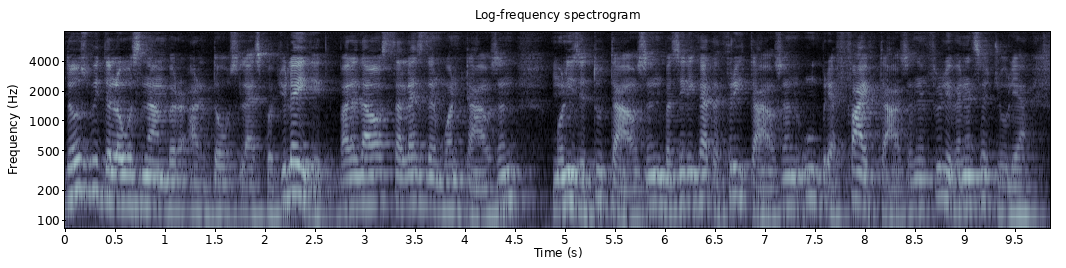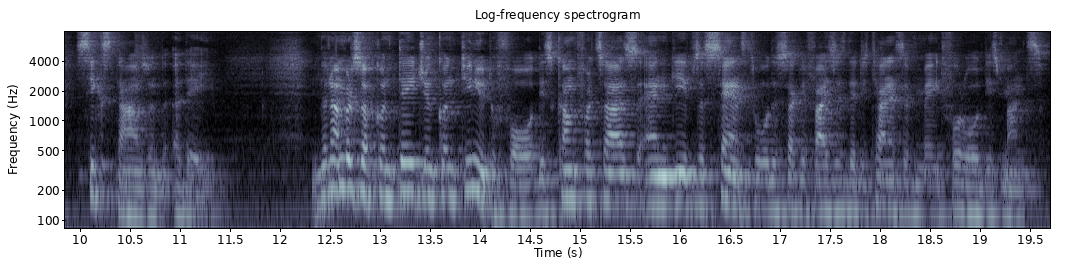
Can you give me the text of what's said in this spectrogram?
Those with the lowest number are those less populated. Valle d'Aosta less than 1,000, Molise 2,000, Basilicata 3,000, Umbria 5,000, and Friuli Venezia Giulia 6,000 a day. The numbers of contagion continue to fall, this comforts us and gives a sense to all the sacrifices that Italians have made for all these months.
